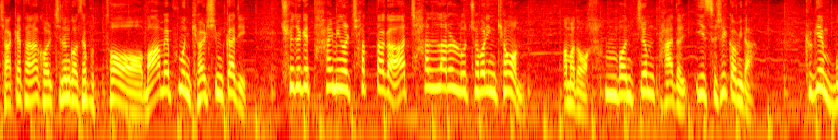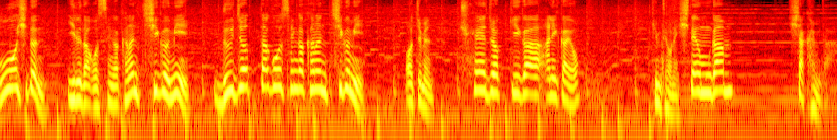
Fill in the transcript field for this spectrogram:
자켓 하나 걸치는 것에부터 마음에 품은 결심까지 최적의 타이밍을 찾다가 찰나를 놓쳐버린 경험 아마도 한 번쯤 다들 있으실 겁니다. 그게 무엇이든 이르다고 생각하는 지금이 늦었다고 생각하는 지금이 어쩌면 최적기가 아닐까요? 김태훈의 시대음감 시작합니다.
